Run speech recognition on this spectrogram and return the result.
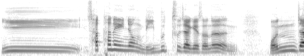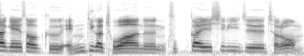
이 사탄의 인형 리부트작에서는 원작에서 그 앤디가 좋아하는 국가의 시리즈처럼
